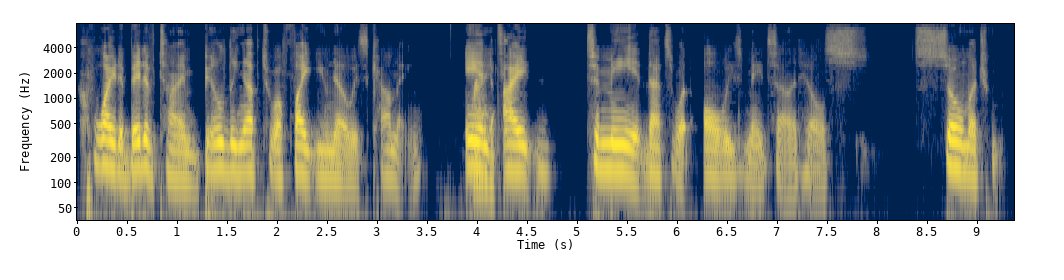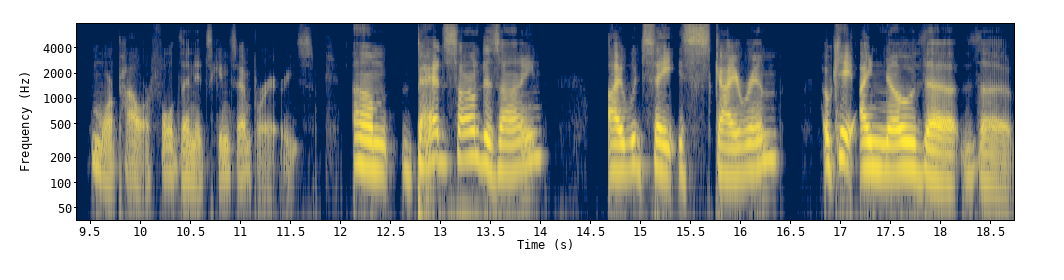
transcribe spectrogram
quite a bit of time building up to a fight you know is coming. And right. I, to me, that's what always made Silent Hill so much more powerful than its contemporaries. Um, bad sound design, I would say, is Skyrim. Okay, I know the, the,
